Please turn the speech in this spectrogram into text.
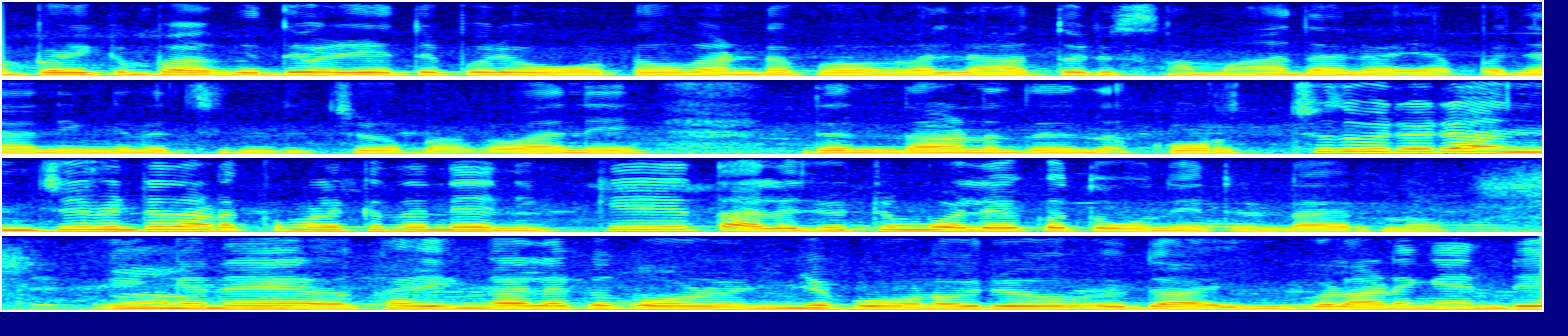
അപ്പോഴേക്കും പകുതി വഴിയെത്തിയപ്പോൾ ഒരു ഓട്ടോ കണ്ടപ്പോൾ വല്ലാത്തൊരു സമാധാനമായി. അപ്പോൾ ഞാൻ ഇങ്ങനെ ചിന്തിച്ചു ഭഗവാനെ ഇതെന്താണിത് കുറച്ച് ദൂരം ഒരു അഞ്ച് മിനിറ്റ് നടക്കുമ്പോഴേക്കും തന്നെ എനിക്ക് തലചുറ്റും പോലെയൊക്കെ തോന്നിയിട്ടുണ്ടായിരുന്നു. ഇങ്ങനെ കൈയും കാലൊക്കെ കുഴഞ്ഞു പോണ ഒരു ഇതായി. ഇവളാണെങ്കിൽ എന്റെ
